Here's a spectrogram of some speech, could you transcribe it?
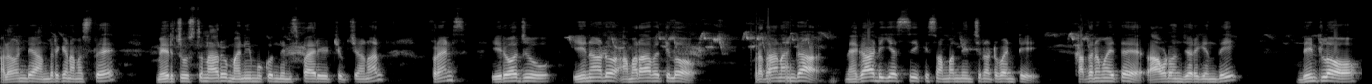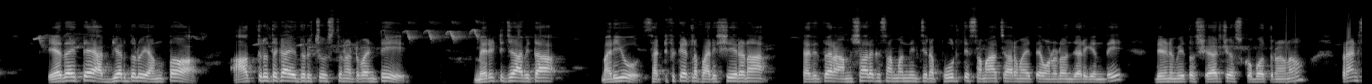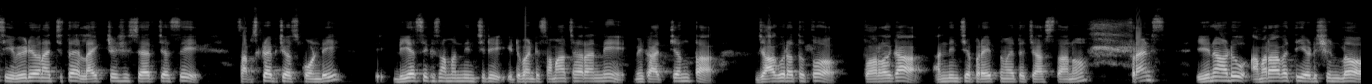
Hello అండి అందరికీ నమస్తే. మీరు చూస్తున్నారు money Mukund inspire YouTube channel. Friends ఈరోజు ఈనాడు అమరావతిలో ప్రధానంగా మెగా డిఎస్సికి సంబంధించినటువంటి కథనం అయితే రావడం జరిగింది. దీంట్లో ఏదైతే అభ్యర్థులు ఎంతో ఆతృతగా ఎదురు చూస్తున్నటువంటి మెరిట్ జాబితా మరియు సర్టిఫికెట్ల పరిశీలన తదితర అంశాలకు సంబంధించిన పూర్తి సమాచారం అయితే ఉండడం జరిగింది. దీనిని మీతో షేర్ చేసుకోబోతున్నాను. ఫ్రెండ్స్ ఈ వీడియో నచ్చితే లైక్ చేసి షేర్ చేసి సబ్స్క్రైబ్ చేసుకోండి. డిఎస్సికి సంబంధించి ఇటువంటి సమాచారాన్ని మీకు అత్యంత జాగ్రత్తతో త్వరగా అందించే ప్రయత్నం అయితే చేస్తాను. ఫ్రెండ్స్ ఈనాడు అమరావతి ఎడిషన్లో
